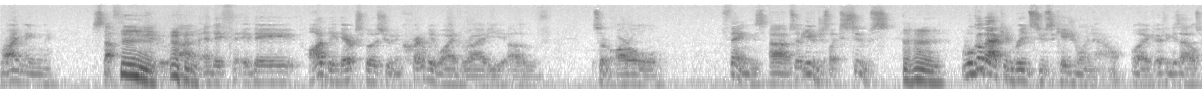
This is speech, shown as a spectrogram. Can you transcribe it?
rhyming stuff than we do, Hmm, um, and they th- they oddly they're exposed to an incredibly wide variety of sort of oral things. Uh, so even just like Seuss, Mm-hmm. we'll go back and read Seuss occasionally now. Like I think as adults, will you know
